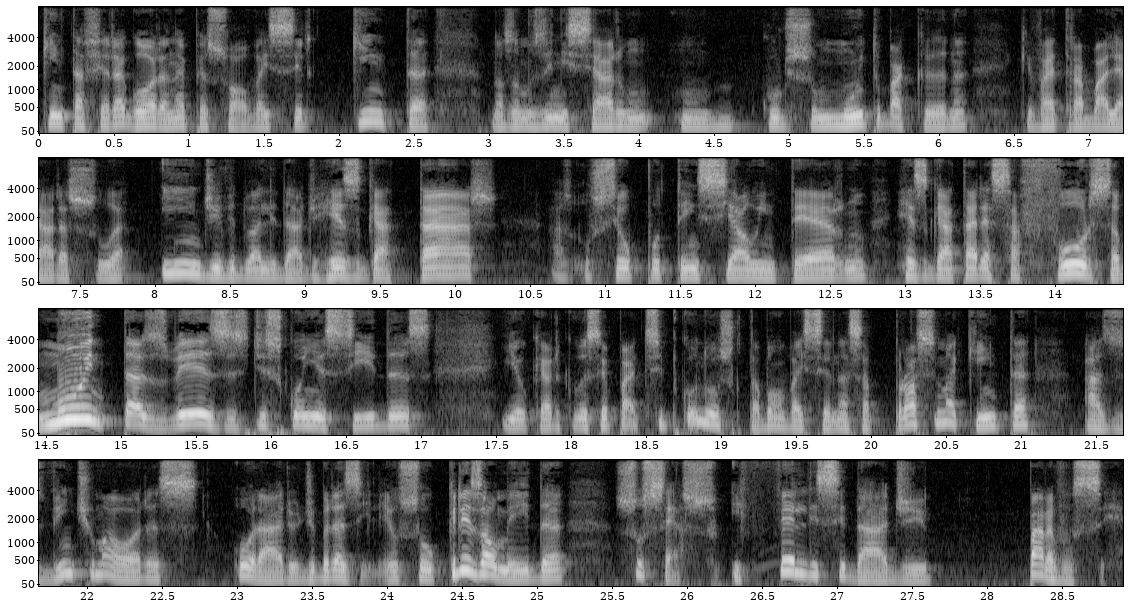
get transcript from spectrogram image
quinta-feira agora, né, pessoal? Vai ser quinta, nós vamos iniciar um, um curso muito bacana que vai trabalhar a sua individualidade, resgatar o seu potencial interno, resgatar essa força, muitas vezes desconhecidas. E eu quero que você participe conosco, tá bom? Vai ser nessa próxima quinta, às 21 horas, horário de Brasília. Eu sou Cris Almeida, sucesso e felicidade para você.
